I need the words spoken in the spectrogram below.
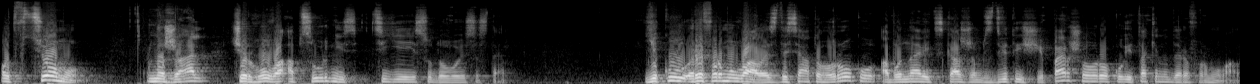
От в цьому, на жаль, чергова абсурдність цієї судової системи яку реформували з 2010 року, або навіть, скажімо, з 2001 року, і так і не дереформували.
